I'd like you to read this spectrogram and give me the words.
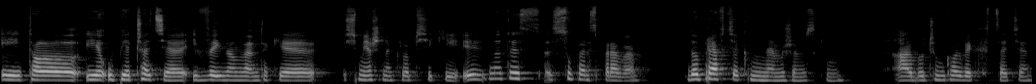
i to je upieczecie i wyjdą Wam takie śmieszne klopsiki. I no to jest super sprawa. Doprawcie kminem rzymskim albo czymkolwiek chcecie.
